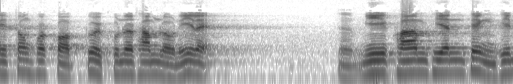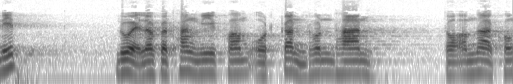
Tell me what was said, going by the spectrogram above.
นี่ต้องประกอบด้วยคุณธรรมเหล่านี้แหละมีความเพียรเพ่งพินิษด้วยแล้วก็ทั้งมีความอดกั้นทนทาน ต่ออำนาจของ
